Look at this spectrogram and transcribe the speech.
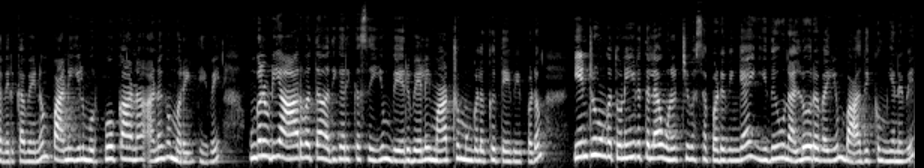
தவிர்க்க வேண்டும். பணியில் முற்போக்கான அணுகுமுறை தேவை. உங்களுடைய ஆர்வத்தை அதிகரிக்க செய்யும் வேறு வேலை மாற்றம் உங்களுக்கு தேவைப்படும். இன்று உங்கள் துணையிடத்தில் உணர்ச்சி வசப்படுவீங்க. இது நல்லுறவையும் பாதிக்கும். எனவே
